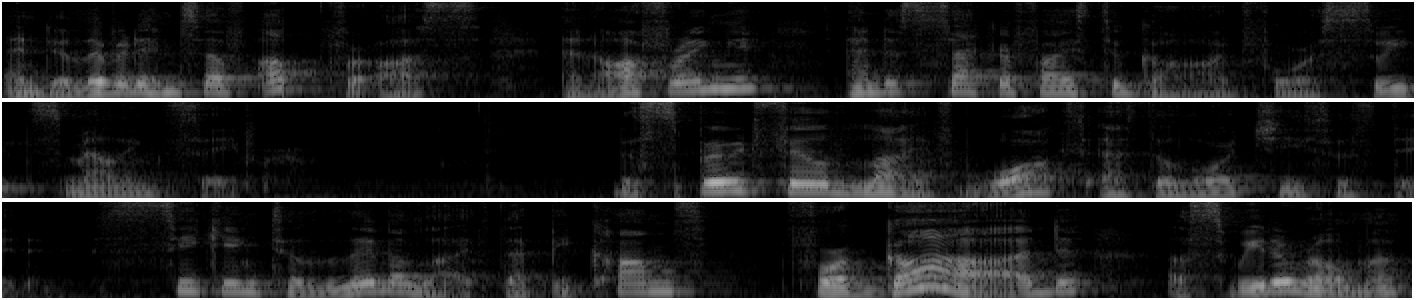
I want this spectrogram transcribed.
and delivered himself up for us, an offering and a sacrifice to God for a sweet smelling savor. The spirit filled life walks as the Lord Jesus did, seeking to live a life that becomes, for God, a sweet aroma,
